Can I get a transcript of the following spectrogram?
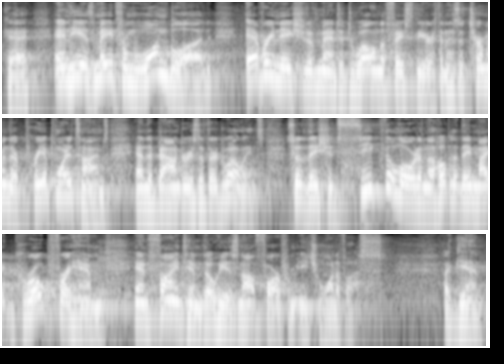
Okay? And he has made from one blood every nation of men to dwell on the face of the earth and has determined their pre appointed times and the boundaries of their dwellings, so that they should seek the Lord in the hope that they might grope for him and find him, though he is not far from each one of us. Again,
